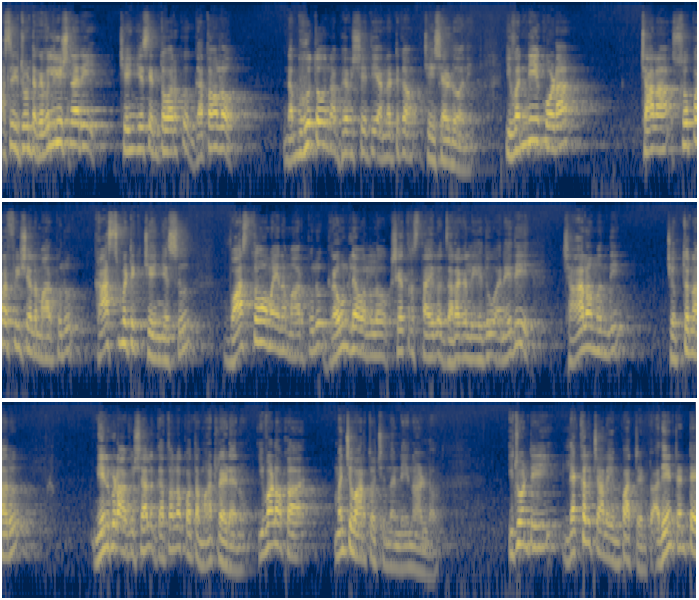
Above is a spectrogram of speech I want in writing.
అసలు ఇటువంటి రెవల్యూషనరీ చేంజెస్ ఇంతవరకు గతంలో నభూతో నా భవిష్యత్తు అన్నట్టుగా చేశాడు అని. ఇవన్నీ కూడా చాలా సూపర్ఫిషియల్ మార్పులు కాస్మెటిక్ చేంజెస్ వాస్తవమైన మార్పులు గ్రౌండ్ లెవెల్లో క్షేత్రస్థాయిలో జరగలేదు అనేది చాలామంది చెప్తున్నారు. నేను కూడా ఆ విషయాలు గతంలో కొంత మాట్లాడాను. ఇవాళ ఒక మంచి వార్త వచ్చిందండి ఈనాళ్ళు ఇటువంటి లెక్కలు చాలా ఇంపార్టెంట్. అదేంటంటే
